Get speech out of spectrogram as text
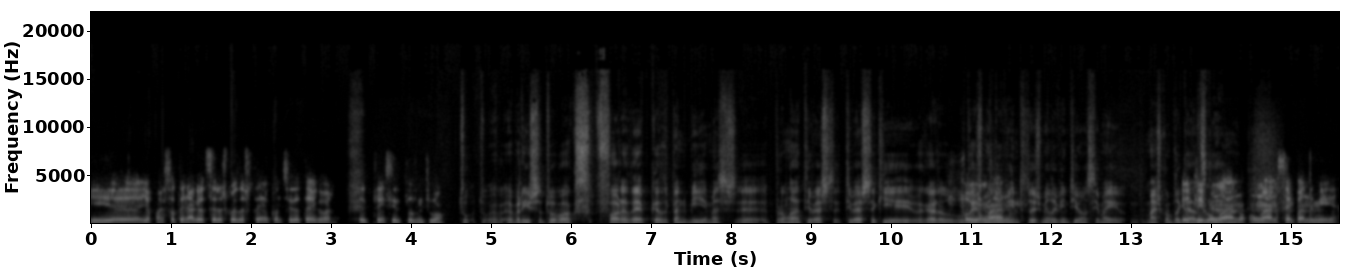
E, eh, e opa, só tenho a agradecer as coisas que têm acontecido até agora. Tem sido tudo muito bom. Tu, tu abriste a tua box fora da época de pandemia, mas uh, por um lado tiveste, tiveste aqui agora o Foi 2020, um 2021 assim meio mais complicado. Eu tive um ano, um ano sem pandemia,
